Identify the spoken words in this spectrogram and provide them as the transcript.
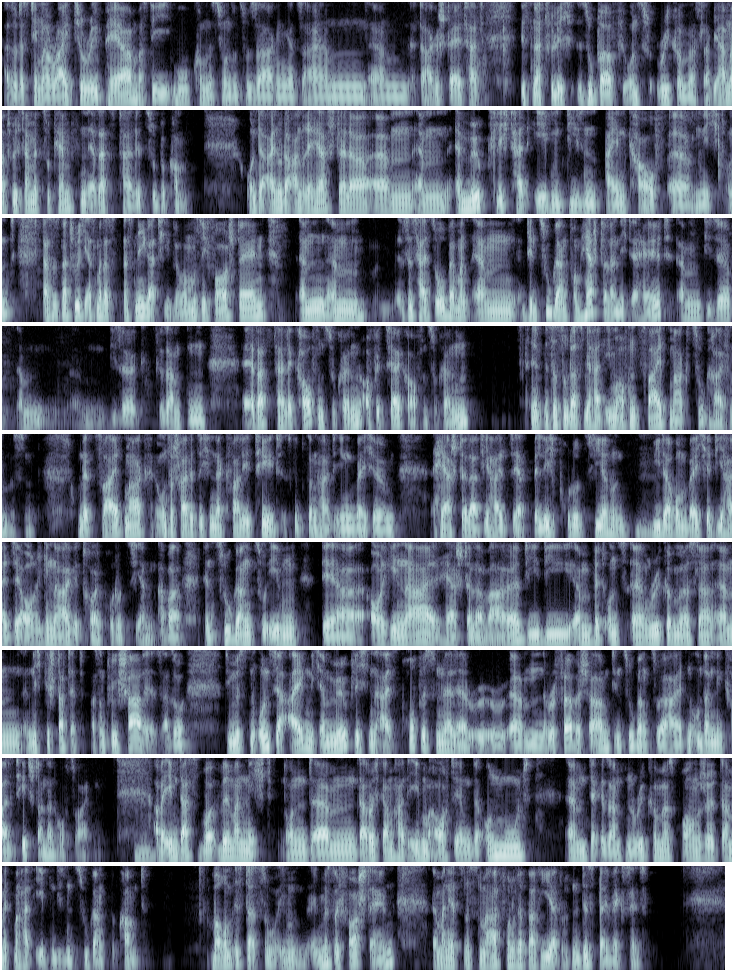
also das Thema Right to Repair, was die EU-Kommission sozusagen jetzt ähm, ähm, dargestellt hat, ist natürlich super für uns Recommercer. Wir haben natürlich damit zu kämpfen, Ersatzteile zu bekommen. Und der ein oder andere Hersteller ähm, ähm, ermöglicht halt eben diesen Einkauf äh, nicht. Und das ist natürlich erstmal das, das Negative. Man muss sich vorstellen, ähm, ähm, es ist halt so, wenn man ähm, den Zugang vom Hersteller nicht erhält, ähm, diese, ähm, diese gesamten Ersatzteile kaufen zu können, offiziell kaufen zu können, ähm, ist es so, dass wir halt eben auf den Zweitmarkt zugreifen müssen. Und der Zweitmarkt unterscheidet sich in der Qualität. Es gibt dann halt irgendwelche Hersteller, die halt sehr billig produzieren und mhm. wiederum welche, die halt sehr originalgetreu produzieren. Aber den Zugang zu eben der Originalherstellerware, die, die ähm, wird uns ähm, Recommercer ähm, nicht gestattet, was natürlich schade ist. Also die müssten uns ja eigentlich ermöglichen, als professionelle ähm, Refurbisher den Zugang zu erhalten, um dann den Qualitätsstandard hochzuhalten. Mhm. Aber eben das will man nicht. Und ähm, dadurch kam halt eben auch dem, der Unmut, ähm, der gesamten Recommerce-Branche, damit man halt eben diesen Zugang bekommt. Warum ist das so? Ihr, ihr müsst euch vorstellen, wenn man jetzt ein Smartphone repariert und ein Display wechselt,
